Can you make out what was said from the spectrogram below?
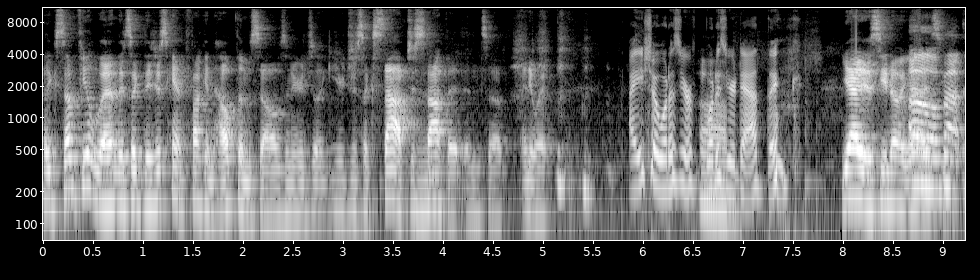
like some people man, it's like they just can't fucking help themselves, and you're just like you're just like stop, Mm. just stop it. And so anyway, Aisha, what does your what does Um, your dad think? yeah, it is you know yeah, Oh, it's- about-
